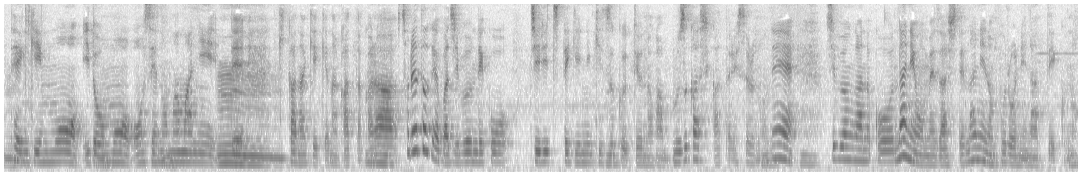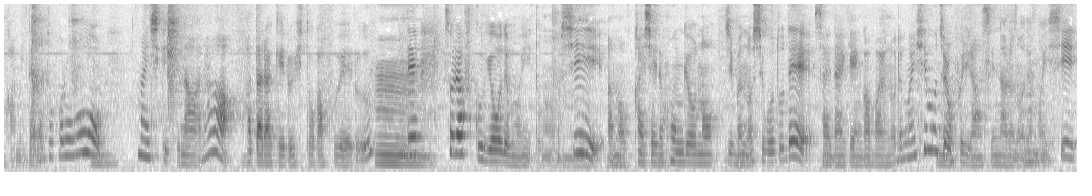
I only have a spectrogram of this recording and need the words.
うん転勤も移動も仰せのままにって、うん。聞かなきゃいけなかったから、それだとやっぱ自分でこう自律的に気づくっていうのが難しかったりするので、自分がこう何を目指して何のプロになっていくのかみたいなところを、まあ、意識しながら働ける人が増える。うん。でそれは副業でもいいと思うし、うん。あの会社で本業の自分の仕事で最大限頑張るのでもいいしもちろんフリーランスになるのでもいいし、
